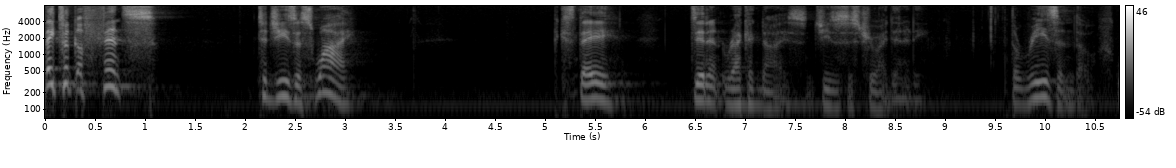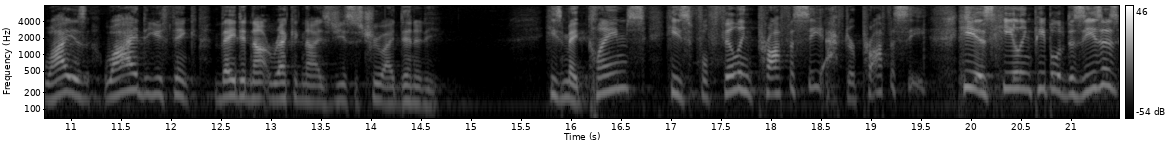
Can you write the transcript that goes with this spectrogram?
They took offense to jesus. Why? Because they didn't recognize jesus' true identity. The reason though why is why do you think they did not recognize jesus true identity He's made claims. He's fulfilling prophecy after prophecy. He is healing people of diseases.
